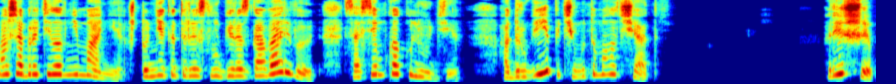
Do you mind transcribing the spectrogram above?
Маша обратила внимание, что некоторые слуги разговаривают совсем как люди, а другие почему-то молчат. Решив,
